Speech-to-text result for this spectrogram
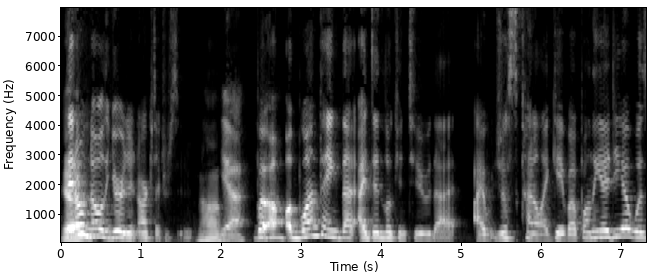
they don't know that you're an architecture student. Uh-huh. yeah But uh, one thing that I did look into that I just kind of like gave up on the idea was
